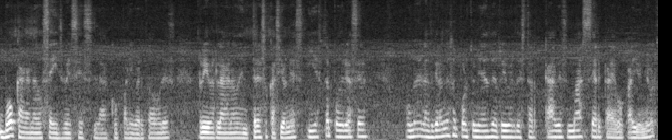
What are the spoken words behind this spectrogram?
Boca ha ganado seis veces la Copa Libertadores, River la ha ganado en tres ocasiones y esta podría ser una de las grandes oportunidades de River de estar cada vez más cerca de Boca Juniors.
